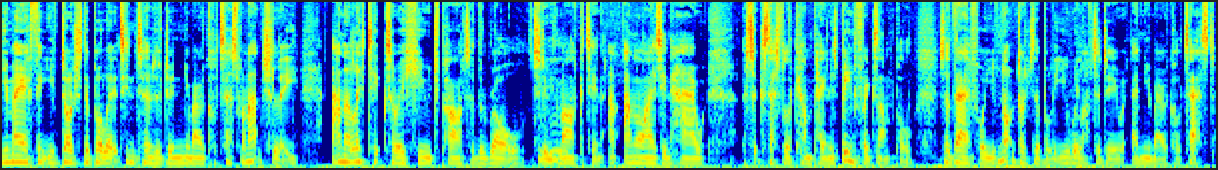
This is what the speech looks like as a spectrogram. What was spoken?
you may think you've dodged the bullet in terms of doing numerical tests when actually analytics are a huge part of the role to do with mm-hmm. marketing and analysing how successful a campaign has been, for example. So therefore, you've not dodged the bullet. You will have to do a numerical test.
